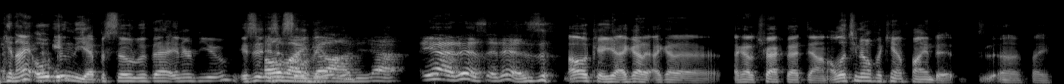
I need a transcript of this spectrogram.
Can I open the episode with that interview? Is it? Is oh it my available? god! Yeah, yeah, it is. It is. Oh, okay, yeah, I gotta, I gotta, I gotta track that down. I'll let you know if I can't find it. Uh, if I, if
